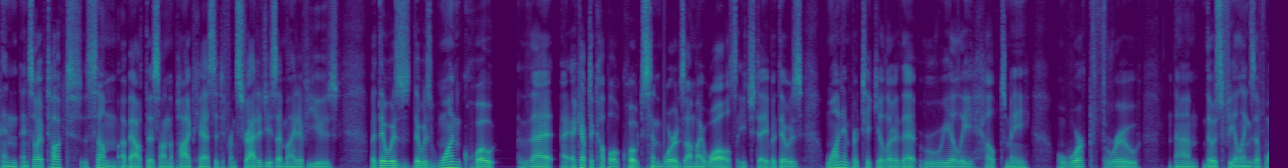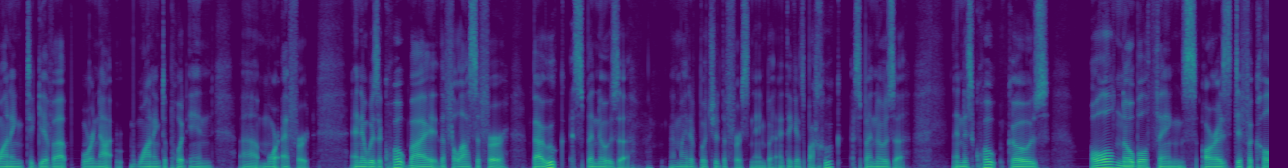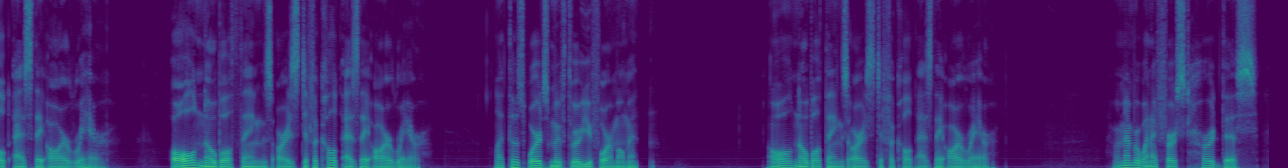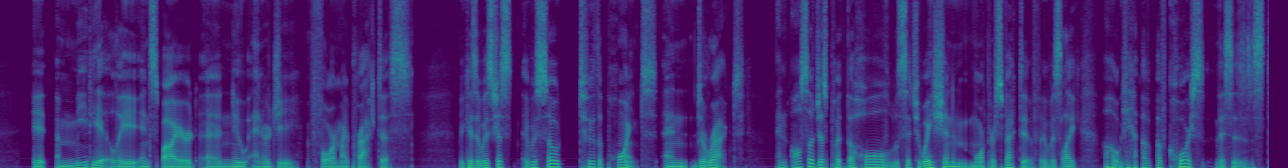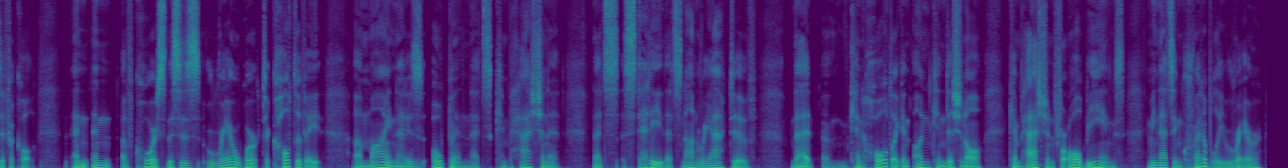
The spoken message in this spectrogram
And and so I've talked some about this on the podcast the different strategies I might have used but there was there was one quote that I kept a couple quotes and words on my walls each day, but there was one in particular that really helped me work through um, those feelings of wanting to give up or not wanting to put in uh, more effort. And it was a quote by the philosopher Baruch Spinoza. I might have butchered the first name, but I think it's Baruch Spinoza. And this quote goes All noble things are as difficult as they are rare. All noble things are as difficult as they are rare. Let those words move through you for a moment. All noble things are as difficult as they are rare. I remember when I first heard this, it immediately inspired a new energy for my practice because it was just, it was so to the point and direct and also just put the whole situation in more perspective. It was like, oh yeah, of, of course this is difficult. And and of course this is rare work to cultivate a mind that is open, that's compassionate, that's steady, that's non-reactive, that um, can hold like an unconditional compassion for all beings. I mean that's incredibly rare.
